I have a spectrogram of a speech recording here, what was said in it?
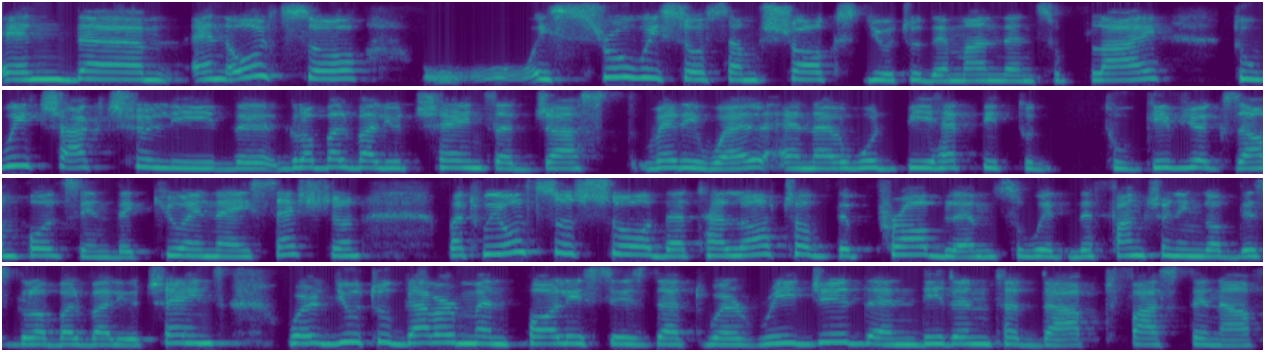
and um, and also it's true we saw some shocks due to demand and supply to which actually the global value chains adjust very well and i would be happy to to give you examples in the q&a session but we also saw that a lot of the problems with the functioning of these global value chains were due to government policies that were rigid and didn't adapt fast enough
